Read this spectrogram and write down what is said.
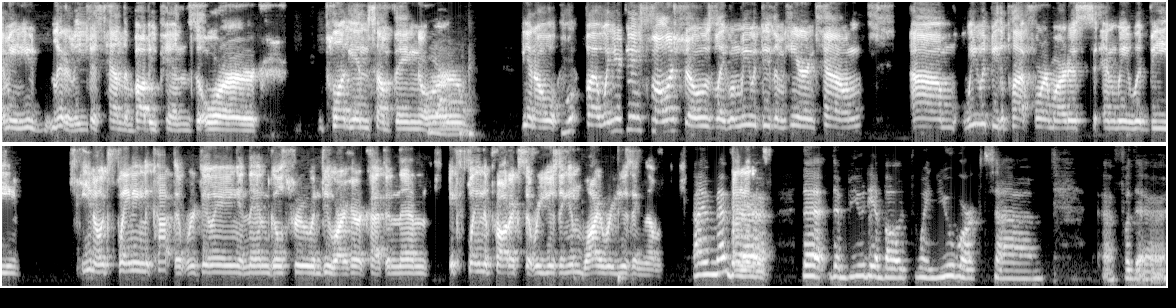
I mean, you literally just hand them bobby pins or plug in something or yeah. you know but when you're doing smaller shows like when we would do them here in town um, we would be the platform artists and we would be you know explaining the cut that we're doing and then go through and do our haircut and then explain the products that we're using and why we're using them. I remember the the beauty about when you worked um, uh, for the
